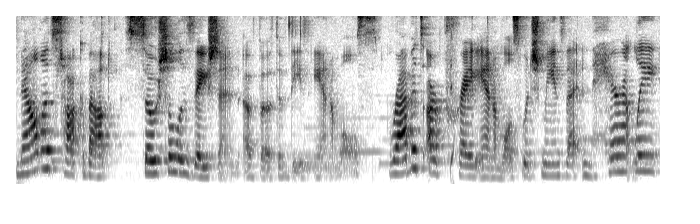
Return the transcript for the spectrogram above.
Now let's talk about socialization of both of these animals. Rabbits are prey animals, which means that inherently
